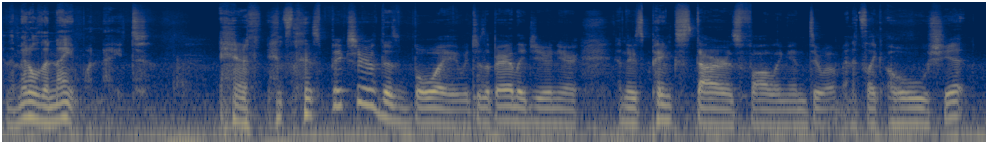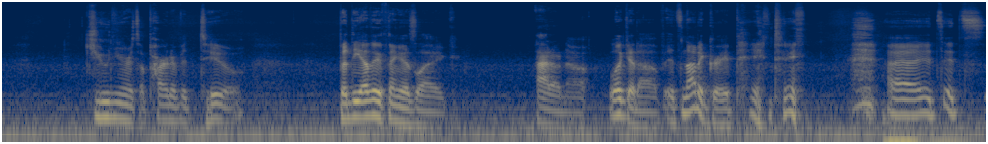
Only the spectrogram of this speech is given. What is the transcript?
in the middle of the night one night and it's this picture of this boy, which is apparently Junior, and there's pink stars falling into him, and it's like, oh shit, Junior is a part of it too. But the other thing is like, I don't know, look it up. It's not a great painting. uh, it's it's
